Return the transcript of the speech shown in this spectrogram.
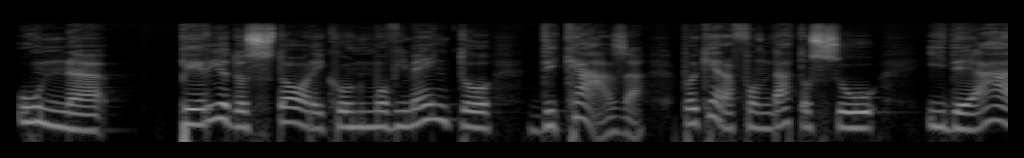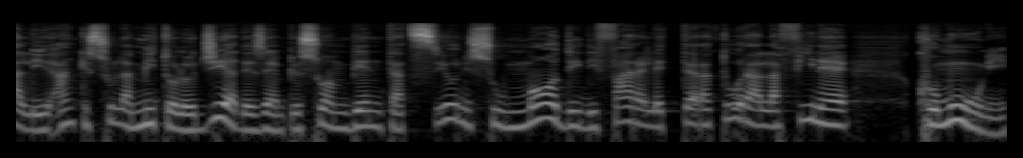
un periodo storico, un movimento di casa, poiché era fondato su ideali, anche sulla mitologia, ad esempio, su ambientazioni, su modi di fare letteratura alla fine comuni,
